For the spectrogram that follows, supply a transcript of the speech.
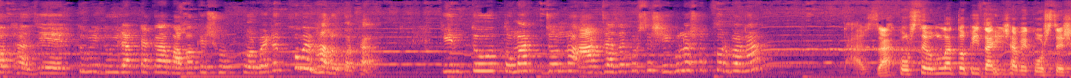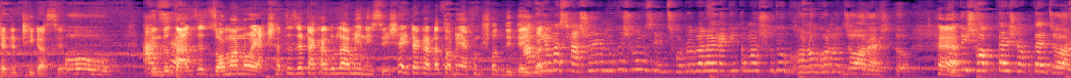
কথা যে তুমি দুই লাখ টাকা বাবাকে শোধ করবে এটা খুবই ভালো কথা। কিন্তু তোমার জন্য আর যা যা করছে সেগুলো শোধ করবে না? আর যা করছে ওগুলা তো পিতা হিসাবে করছে সেটা ঠিক আছে। ও কিন্তু আচ্ছা। তার যে জমানো একসাথে যে টাকাগুলো আমি নিছি সেই টাকাটা তো আমি এখন শোধ দিতেই পারি। আমি আমার শাশুড়ির মুখে শুনছি ছোটবেলায় নাকি তোমার শুধু ঘন ঘন জ্বর আসতো। হ্যাঁ। প্রতি সপ্তাহে সপ্তাহে জ্বর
